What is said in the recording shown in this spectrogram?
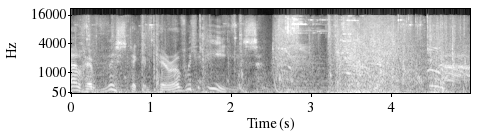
I'll have this taken care of with ease. Ah.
